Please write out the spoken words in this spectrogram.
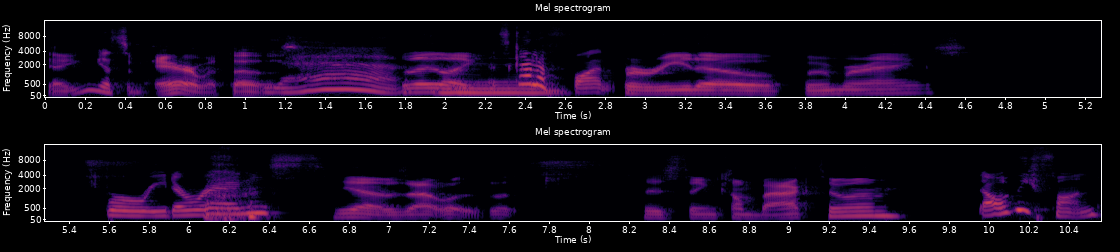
Yeah, you can get some air with those. Yeah. Were they like mm. It's kind of fun. burrito boomerangs? Burrito rings. Yeah, was that what the, this thing come back to him? That would be fun.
